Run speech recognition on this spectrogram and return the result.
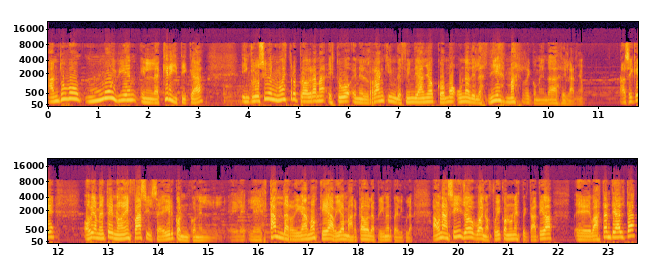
anduvo muy bien en la crítica, inclusive en nuestro programa estuvo en el ranking de fin de año como una de las 10 más recomendadas del año. Así que obviamente no es fácil seguir con, el, estándar, digamos, que había marcado la primera película. Aún así, yo, bueno, fui con una expectativa eh, bastante alta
